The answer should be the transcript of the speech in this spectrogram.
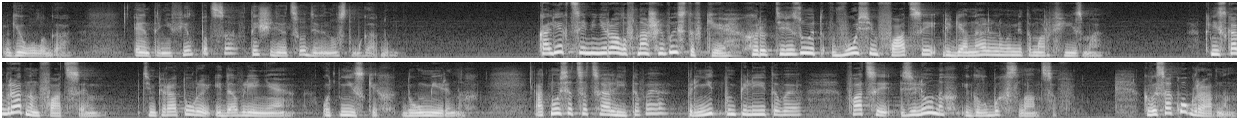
геолога Энтони Филпотса в 1990 году. Коллекция минералов нашей выставки характеризует 8 фаций регионального метаморфизма. К низкоградным фациям температуры и давление от низких до умеренных относятся циолитовая, принит-помпелиитовая, фации зеленых и голубых сланцев. К высокоградным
